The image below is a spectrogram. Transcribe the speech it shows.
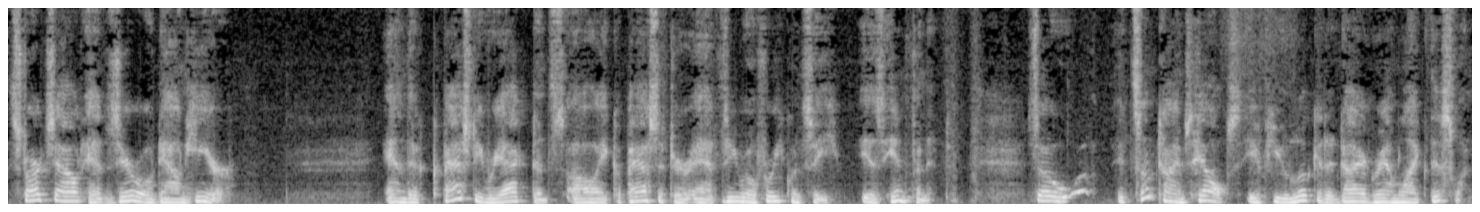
starts out at zero down here, and the capacity reactance of a capacitor at zero frequency is infinite. So it sometimes helps if you look at a diagram like this one,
